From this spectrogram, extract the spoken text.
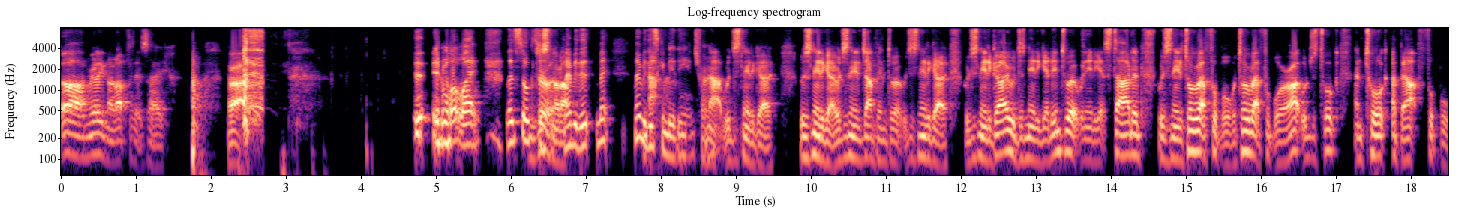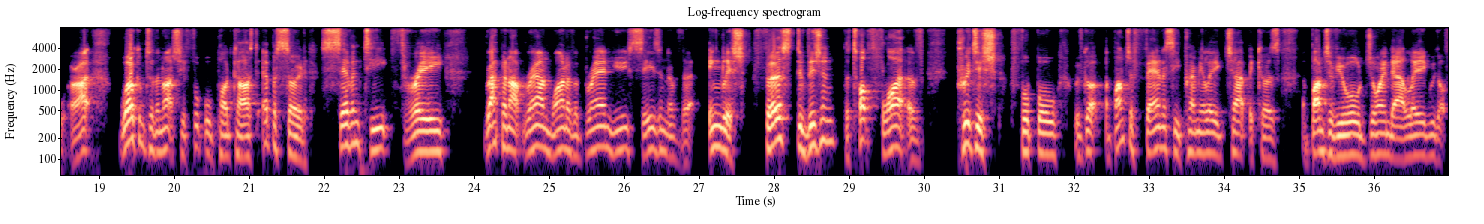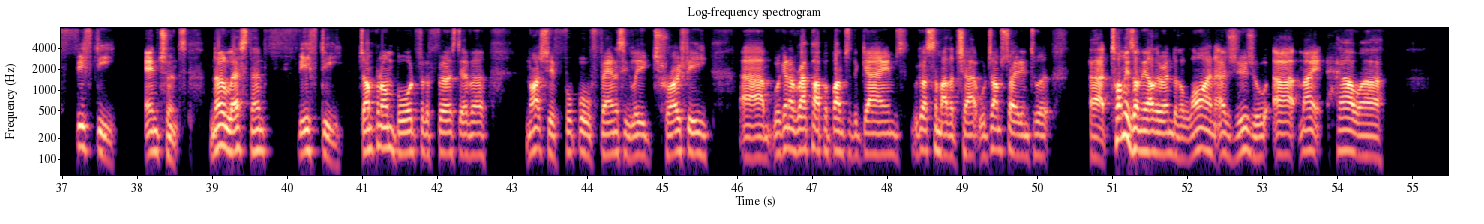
Oh, I'm really not up for this, eh? All right. In what way? Let's talk I'm through it. Maybe this, may- maybe this can be the intro. No, we just need to go. We just need to go. We just need to jump into it. We just need to go. We just need to go. We just need to get into it. We need to get started. We just need to talk about football. We'll talk about football. All right. We'll just talk and talk about football. All right. Welcome to the Night Shift Football Podcast, episode 73. Wrapping up round one of a brand new season of the English First Division, the top flight of British football. We've got a bunch of fantasy Premier League chat because a bunch of you all joined our league. We've got 50 entrants, no less than 50, jumping on board for the first ever Night Shift Football Fantasy League trophy. Um, we're going to wrap up a bunch of the games. We've got some other chat. We'll jump straight into it. Uh, Tommy's on the other end of the line as usual. Uh, mate, how uh,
